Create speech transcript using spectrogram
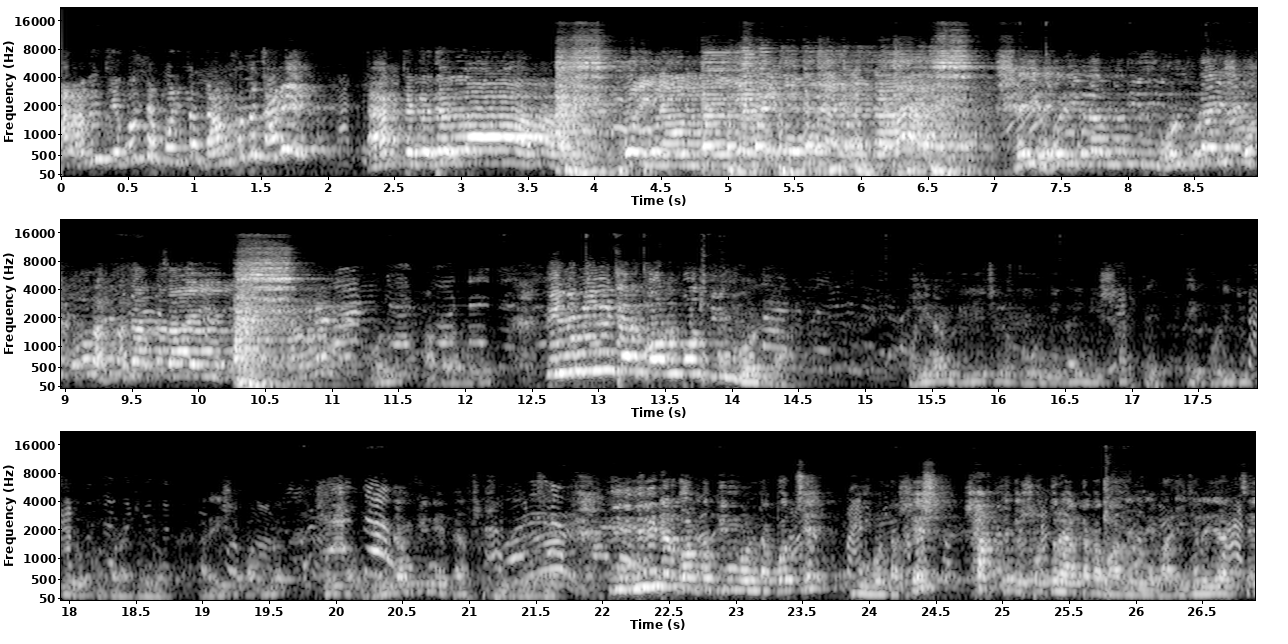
আর আমি যে বলতে পারি তার দাম কত জানিস? এক থেকে দেড় লাখ। হরিনাম দিয়ে গৌরাঙ্গী দাস। সেই হরিনাম তিন ঘন্টায় সত্তর হাজার তিন মিনিটের গল্প তিন ঘণ্টা। হরিনাম বেরিয়েছিল গৌরনিতাই নিঃস্বার্থে এই কলিযুগকে রক্ষা করার জন্য। আর এই সকালগুলো সেই সব হরিনামকে নিয়ে ব্যবসা শুরু করেছে। তিন মিনিটের গল্প তিন ঘণ্টা করছে তিন ঘণ্টা শেষ ষাট থেকে সত্তর হাজার টাকা বাজার নিয়ে বাড়ি চলে যাচ্ছে।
